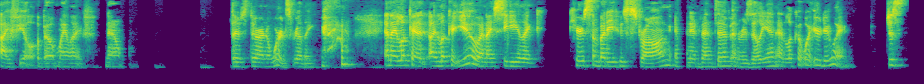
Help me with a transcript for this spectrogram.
i feel about my life now. There's there are no words really. And i look at i look at you and i see like here's somebody who's strong and inventive and resilient and look at what you're doing. Just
